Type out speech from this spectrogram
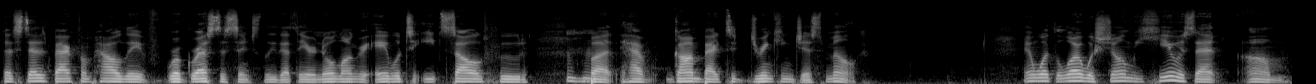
that stems back from how they've regressed essentially, that they are no longer able to eat solid food, but have gone back to drinking just milk. And what the Lord was showing me here was that um,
